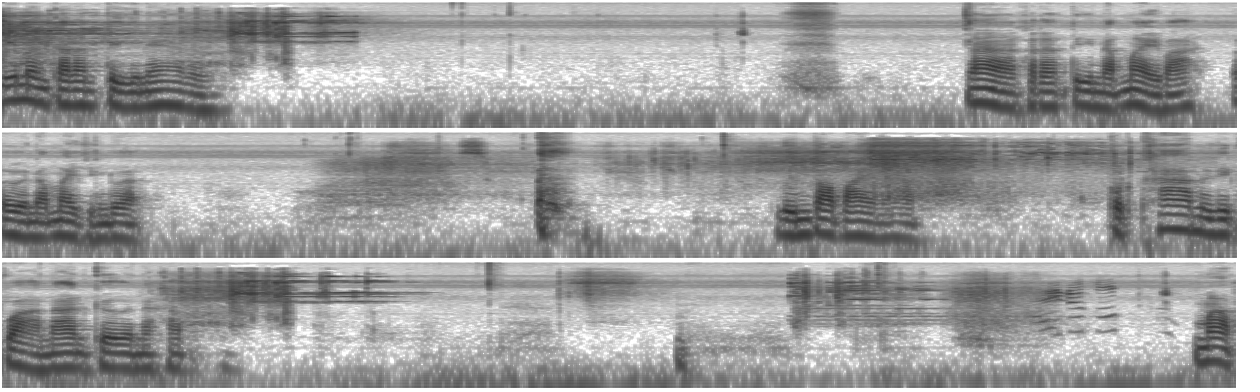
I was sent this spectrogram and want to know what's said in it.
นี่มันการันตีแน่เลยอ่าการันตีนับใหม่ปะเออ นับใหม่จริงด้วย ลุ้นต่อไปนะครับ กดข้ามเลยดีกว่านานเกินนะครับ มับ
